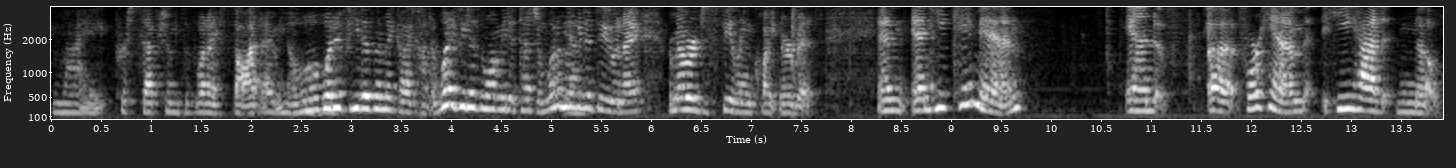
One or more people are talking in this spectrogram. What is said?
my perceptions of what I thought. I mean, oh, what if he doesn't make eye contact? What if he doesn't want me to touch him? What am I going to do? And I remember just feeling quite nervous. And and he came in, and uh, for him, he had no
